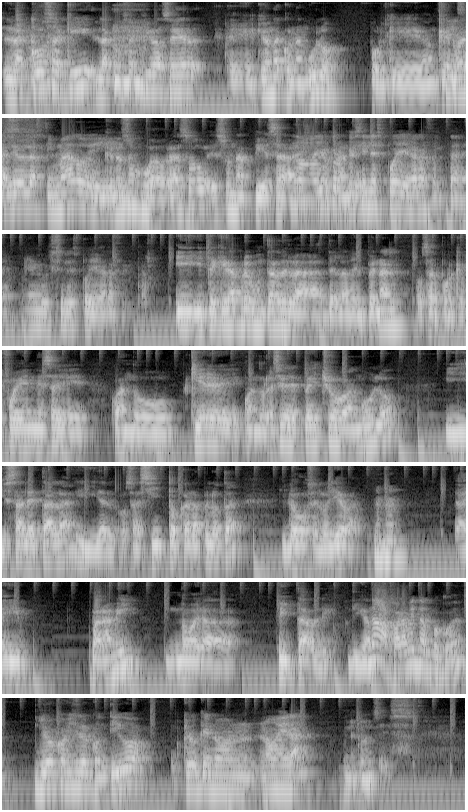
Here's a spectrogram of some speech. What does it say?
La cosa aquí, la cosa aquí va a ser eh, qué onda con Angulo. Porque aunque, Sí, no, salió es, lastimado y. aunque no es un jugadorazo, es una pieza. No, yo creo que importante. sí les puede llegar a afectar, ¿eh? Yo creo que sí les puede llegar a afectar. Y, y te quería preguntar de la, de la del penal, o sea, porque fue en ese cuando quiere, cuando recibe de pecho Angulo y sale Tala y, o sea, sí toca la pelota y luego se lo lleva. Ahí, para mí, no era pitable, digamos. No, para mí tampoco, ¿eh? Yo coincido contigo. Creo que no, no era. Entonces.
